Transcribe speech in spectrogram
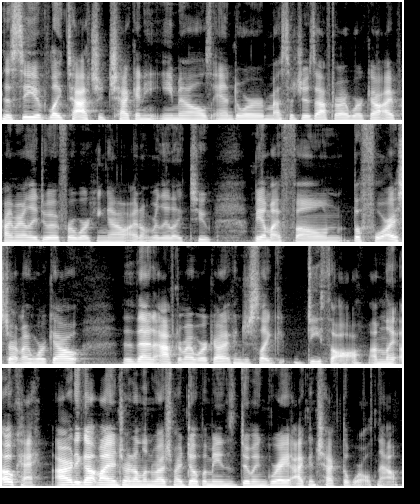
to see if like to actually check any emails and or messages after I work out. I primarily do it for working out. I don't really like to be on my phone before I start my workout then after my workout, I can just like dethaw. I'm like, okay, I already got my adrenaline rush. My dopamine's doing great. I can check the world now.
